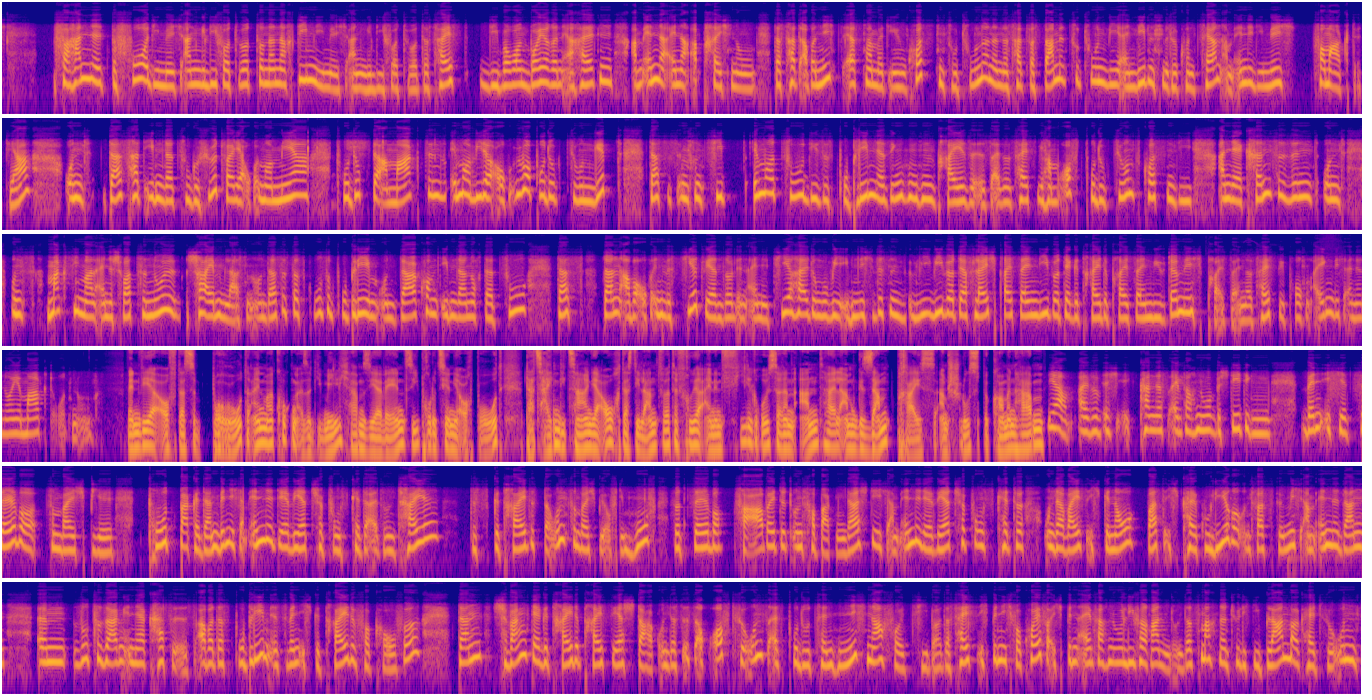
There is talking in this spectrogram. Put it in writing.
verhandelt, bevor die Milch angeliefert wird, sondern nachdem die Milch angeliefert wird. Das heißt, die Bauern, Bäuerinnen erhalten am Ende eine Abrechnung. Das hat aber nichts erstmal mit ihren Kosten zu tun, sondern das hat was damit zu tun, wie ein Lebensmittelkonzern am Ende die Milch vermarktet, ja. Und das hat eben dazu geführt, weil ja auch immer mehr Produkte am Markt sind, immer wieder auch Überproduktion gibt, dass es im Prinzip immerzu dieses Problem der sinkenden Preise ist. Also das heißt, wir haben oft Produktionskosten, die an der Grenze sind und uns maximal eine schwarze Null schreiben lassen. Und das ist das große Problem. Und da kommt eben dann noch dazu, dass dann aber auch investiert werden soll in eine Tierhaltung, wo wir eben nicht wissen, wie, wie wird der Fleischpreis sein, wie wird der Getreidepreis sein, wie wird der Milchpreis sein. Das heißt, wir brauchen eigentlich eine neue Marktordnung. Wenn wir auf das Brot einmal gucken, also die Milch haben Sie erwähnt, Sie produzieren ja auch Brot, da zeigen die Zahlen ja auch, dass die Landwirte früher einen viel größeren Anteil am Gesamtpreis am Schluss bekommen haben. Ja, also ich kann das einfach nur bestätigen. Wenn ich jetzt selber zum Beispiel Brot backe, dann bin ich am Ende der Wertschöpfungskette, also ein Teil des Getreides bei uns zum Beispiel auf dem Hof wird selber verarbeitet und verbacken. Da stehe ich am Ende der Wertschöpfungskette und da weiß ich genau, was ich kalkuliere und was für mich am Ende dann ähm, sozusagen in der Kasse ist. Aber das Problem ist, wenn ich Getreide verkaufe, dann schwankt der Getreidepreis sehr stark und das ist auch oft für uns als Produzenten nicht nachvollziehbar. Das heißt, ich bin nicht Verkäufer, ich bin einfach nur Lieferant und das macht natürlich die Planbarkeit für uns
